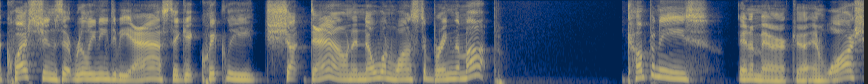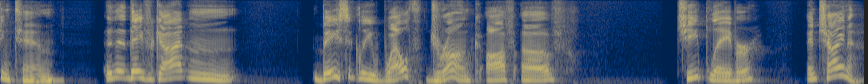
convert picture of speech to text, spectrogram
the questions that really need to be asked, they get quickly shut down and no one wants to bring them up. Companies in America and Washington They've gotten basically wealth drunk off of cheap labor in China.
